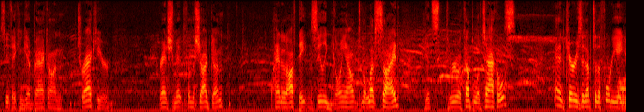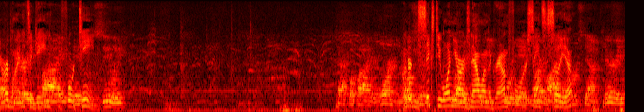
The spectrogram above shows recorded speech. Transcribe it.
see if they can get back on track here. Grant Schmidt from the shotgun will hand it off. Dayton Seeley going out to the left side. Gets through a couple of tackles and carries it up to the 48 yard line. It's a gain of 14. 161 yards now on the ground for St. Cecilia. First down carry.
